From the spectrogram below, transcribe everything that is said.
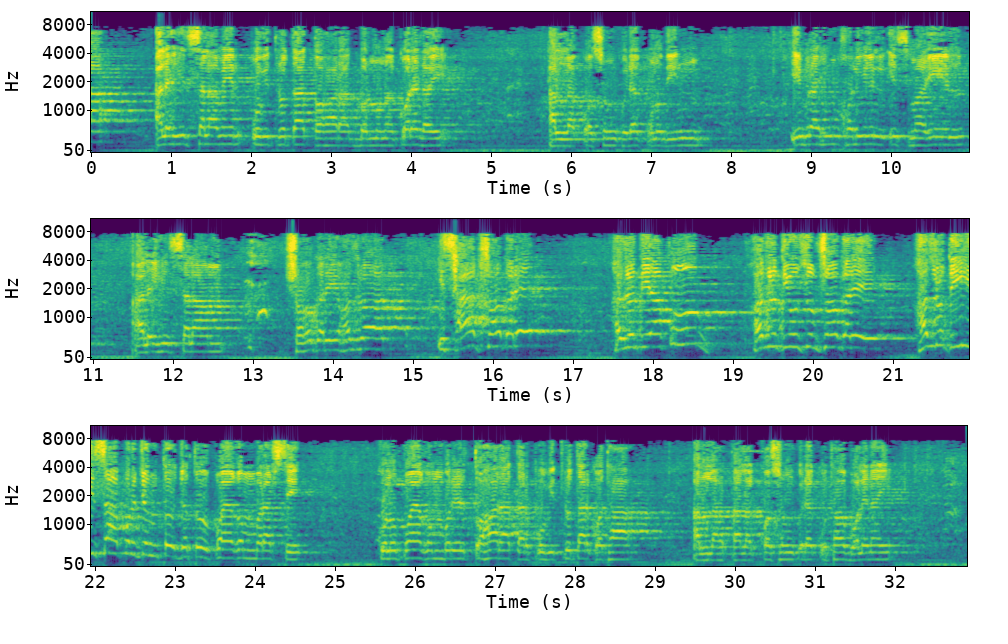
আলহিসালামের পবিত্রতা তহারাত বর্ণনা করে নাই। আল্লাহ কসম করা কোনদিন ইব্রাহিম খলিল ইসমাইল আলহিসাম সহকারে হজরত ইসহাক সহকারে হজরত ইয়াকুব হজরত ইউসুফ সহকারে হজরত ঈসা পর্যন্ত যত পয়াগম্বর আসছে কোন পয়াগম্বরের তহারা তার পবিত্রতার কথা আল্লাহ তালা কসম করে কোথাও বলে নাই।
